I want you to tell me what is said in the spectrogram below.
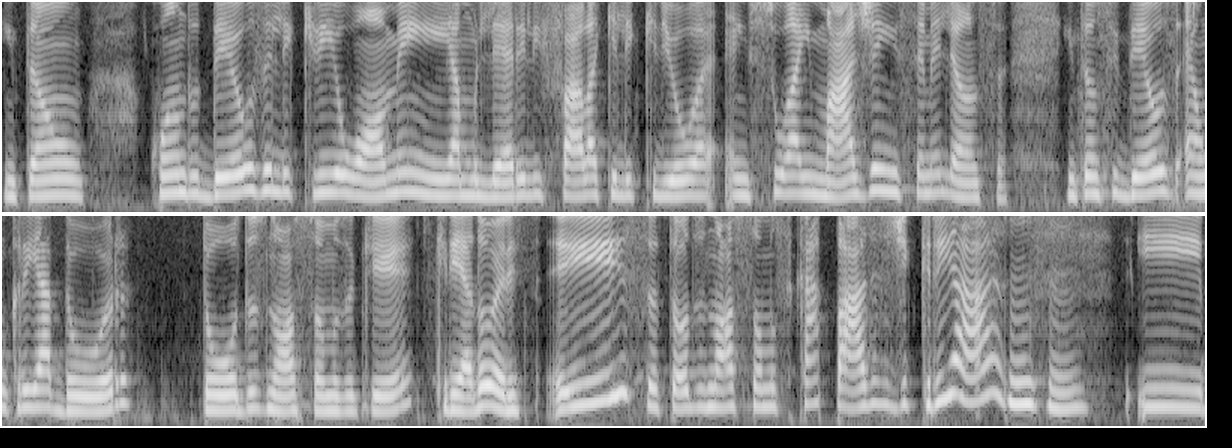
Então, quando Deus ele cria o homem e a mulher, ele fala que ele criou em sua imagem e semelhança. Então, se Deus é um criador, todos nós somos o quê? Criadores. Isso, todos nós somos capazes de criar. Uhum. E,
